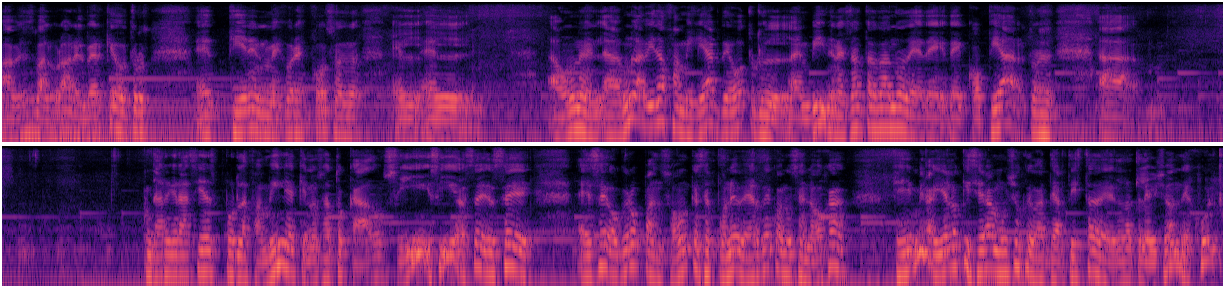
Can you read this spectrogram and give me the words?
a veces valorar, el ver que otros eh, tienen mejores cosas, el, el aún, en, la vida familiar de otros la envidia, están tratando de, de, copiar. Entonces, uh, dar gracias por la familia que nos ha tocado. Sí, sí, ese, ese, ese ogro panzón que se pone verde cuando se enoja. Que mira, ya lo quisiera mucho que de artista de la televisión, de Hulk.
